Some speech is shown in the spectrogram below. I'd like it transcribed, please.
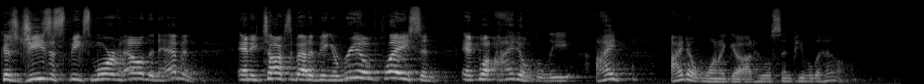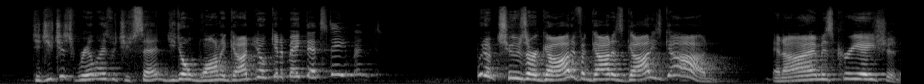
Because Jesus speaks more of hell than heaven. And he talks about it being a real place. And, and well, I don't believe, I, I don't want a God who will send people to hell. Did you just realize what you said? You don't want a God. You don't get to make that statement. We don't choose our God. If a God is God, he's God. And I'm his creation.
